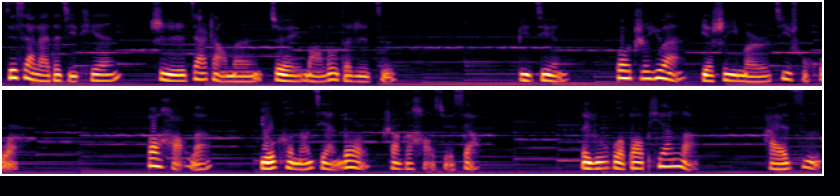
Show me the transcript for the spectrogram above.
接下来的几天是家长们最忙碌的日子。毕竟，报志愿也是一门技术活儿，报好了。有可能捡漏上个好学校，那如果报偏了，孩子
